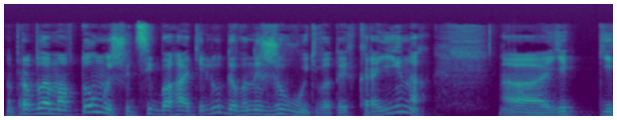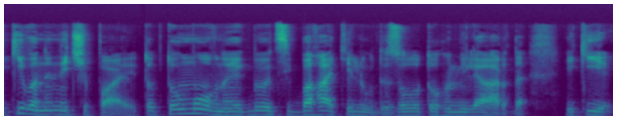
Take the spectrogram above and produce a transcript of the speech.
Но проблема в тому, що ці багаті люди вони живуть в тих країнах, які вони не чіпають. Тобто, умовно, якби оці багаті люди золотого мільярда, які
